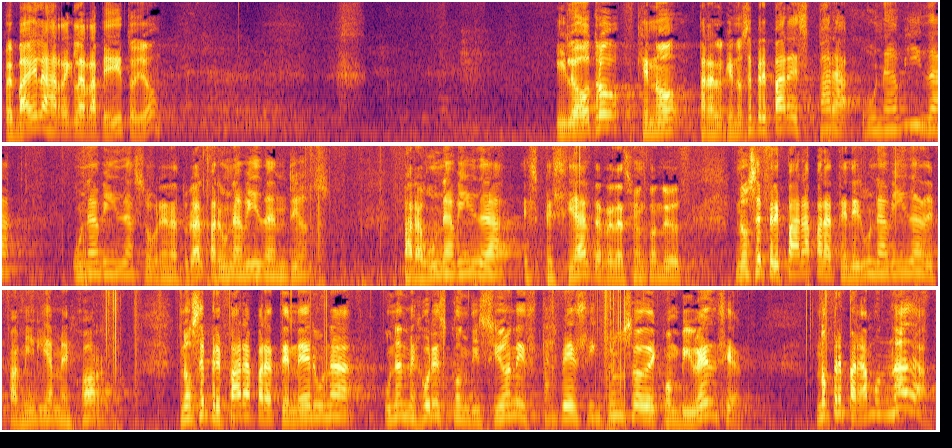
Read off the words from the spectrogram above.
Pues vaya y las arregla rapidito yo. Y lo otro que no, para lo que no se prepara es para una vida, una vida sobrenatural, para una vida en Dios, para una vida especial de relación con Dios. No se prepara para tener una vida de familia mejor. No se prepara para tener una, unas mejores condiciones, tal vez incluso de convivencia. No preparamos nada.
